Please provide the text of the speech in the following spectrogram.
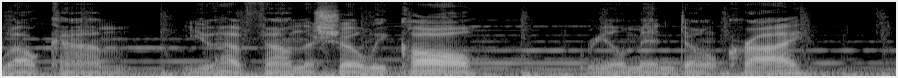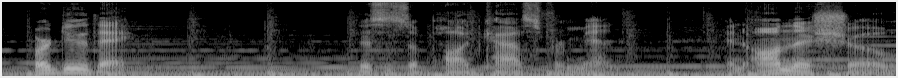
Welcome. You have found the show we call Real Men Don't Cry, or do they? This is a podcast for men, and on this show,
